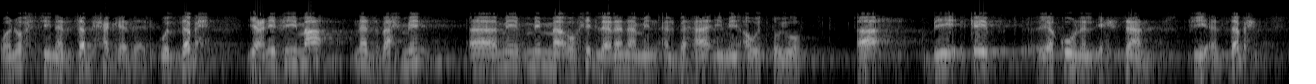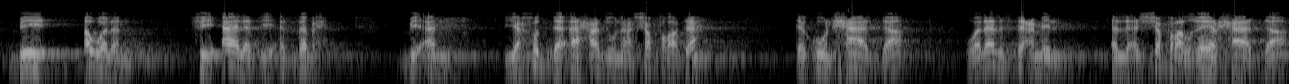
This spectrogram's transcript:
ونحسن الذبح كذلك. والذبح يعني فيما نذبح من آه، مما أحل لنا من البهائم أو الطيور. آه، كيف يكون الإحسان في الذبح؟ أولا في آلة الذبح بأن يحد أحدنا شفرته تكون حادة ولا نستعمل الشفرة الغير حادة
